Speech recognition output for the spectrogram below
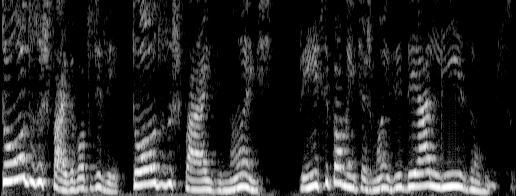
todos os pais, eu volto a dizer, todos os pais e mães, principalmente as mães, idealizam isso.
